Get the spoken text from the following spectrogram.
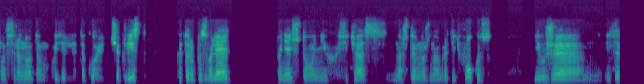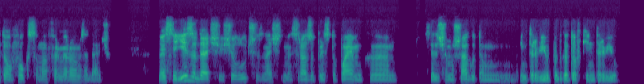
мы все равно там выделили такой чек-лист, который позволяет понять, что у них сейчас, на что им нужно обратить фокус, и уже из этого фокуса мы формируем задачу. Но если есть задача, еще лучше, значит, мы сразу приступаем к следующему шагу, там, интервью, подготовки интервью.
